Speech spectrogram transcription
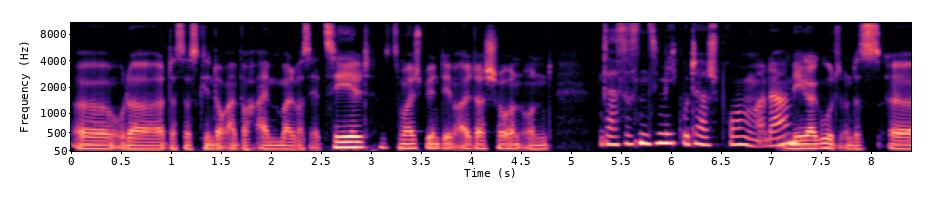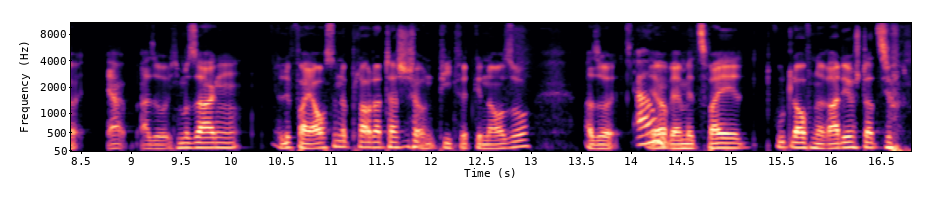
äh, oder dass das Kind auch einfach einem mal was erzählt, zum Beispiel in dem Alter schon und Das ist ein ziemlich guter Sprung, oder? mega gut und das, äh, ja, also ich muss sagen, Liv war ja auch so eine Plaudertasche und Pete wird genauso. Also, Oh. ja, wir haben jetzt zwei gut laufende Radiostationen.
